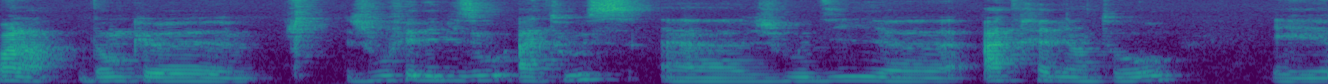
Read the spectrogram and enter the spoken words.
Voilà, donc euh, je vous fais des bisous à tous. Euh, je vous dis euh, à très bientôt. Et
